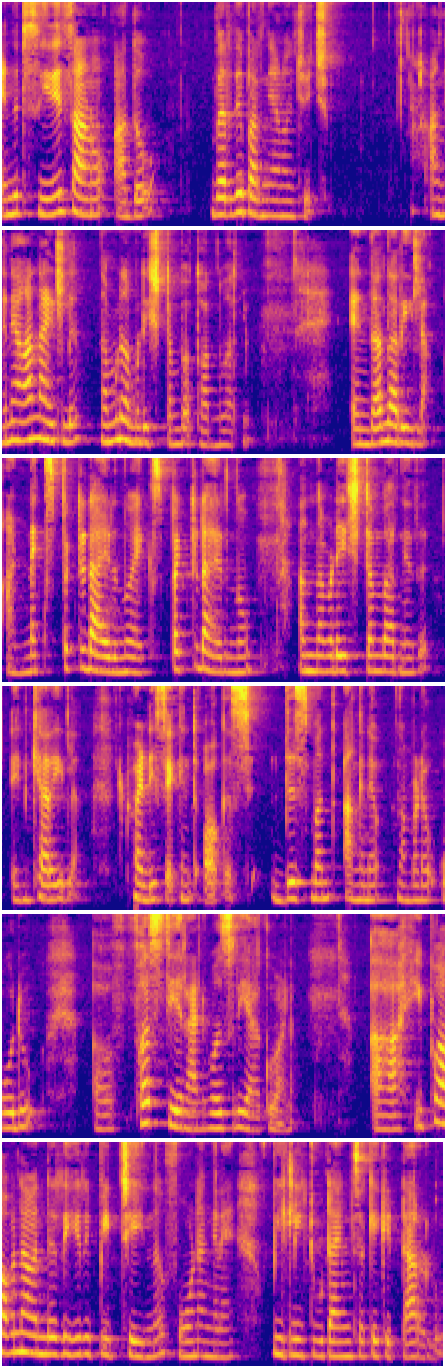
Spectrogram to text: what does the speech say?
എന്നിട്ട് സീരിയസ് ആണോ അതോ വെറുതെ പറഞ്ഞാണോ? എന്ന് ചോദിച്ചു. അങ്ങനെ ആ നൈറ്റിൽ നമ്മൾ നമ്മുടെ ഇഷ്ടം തുറന്നു പറഞ്ഞു. എന്താണെന്നറിയില്ല അൺഎക്സ്പെക്റ്റഡ് ആയിരുന്നു എക്സ്പെക്റ്റഡ് ആയിരുന്നു അന്ന് നമ്മുടെ ഇഷ്ടം പറഞ്ഞത്. എനിക്കറിയില്ല. Twenty second August this month അങ്ങനെ നമ്മുടെ ഒരു ഫസ്റ്റ് ഇയർ ആനിവേഴ്സറി ആകുവാണ്. ഇപ്പോൾ അവൻ അവന്റെ റീ റിപ്പീറ്റ് ചെയ്യുന്ന ഫോൺ അങ്ങനെ വീക്ക്ലി ടു ടൈംസ് ഒക്കെ കിട്ടാറുള്ളൂ.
